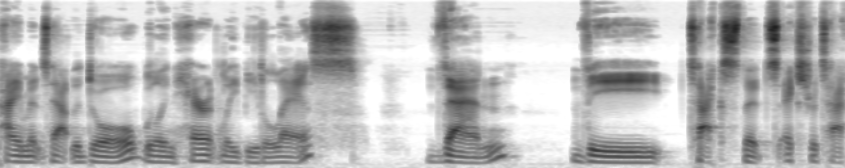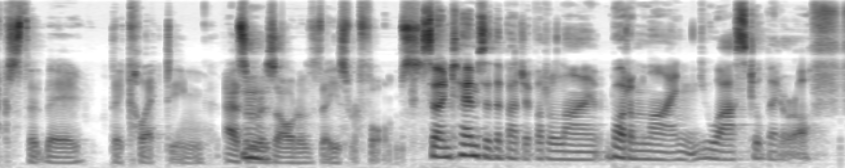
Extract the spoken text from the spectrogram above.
payments out the door will inherently be less than the tax that's extra tax that they're they're collecting as a hmm. result of these reforms. So, in terms of the budget bottom line, bottom line, you are still better off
